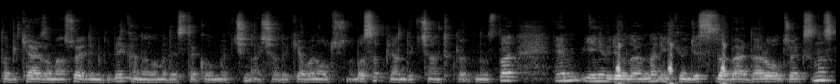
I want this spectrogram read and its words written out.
Tabii ki her zaman söylediğim gibi kanalıma destek olmak için aşağıdaki abone ol tuşuna basıp yandaki çan tıkladığınızda hem yeni videolarımdan ilk önce siz haberdar olacaksınız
